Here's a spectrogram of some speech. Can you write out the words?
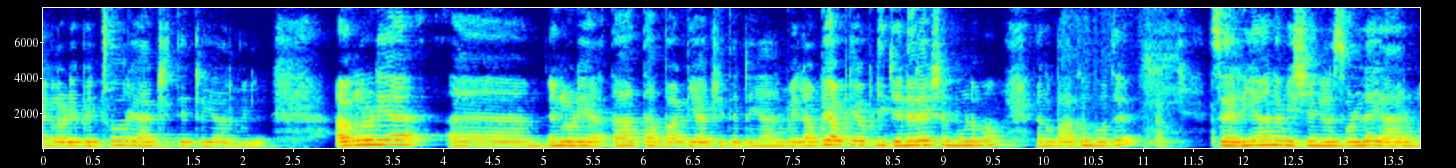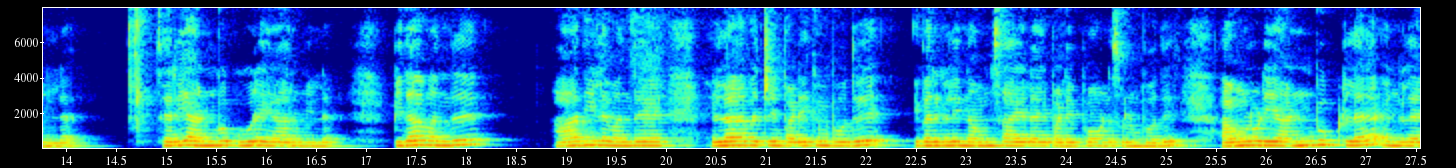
எங்களுடைய பெற்றோரை ஆற்றி தேற்ற யாரும் இல்லை அவங்களுடைய எங்களுடைய தாத்தா பாட்டி ஆற்றி தேற்ற யாருமே இல்லை அப்படி அப்படி அப்படி ஜெனரேஷன் மூலமாக நாங்கள் பார்க்கும்போது சரியான விஷயங்களை சொல்ல யாரும் இல்லை சரியா அன்பு கூற யாரும் இல்லை பிதா வந்து ஆதியில் வந்து எல்லாவற்றையும் படைக்கும் போது இவர்களை நம் சாயலாய் படைப்போம்னு சொல்லும்போது அவங்களுடைய அன்புக்குள்ள எங்களை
